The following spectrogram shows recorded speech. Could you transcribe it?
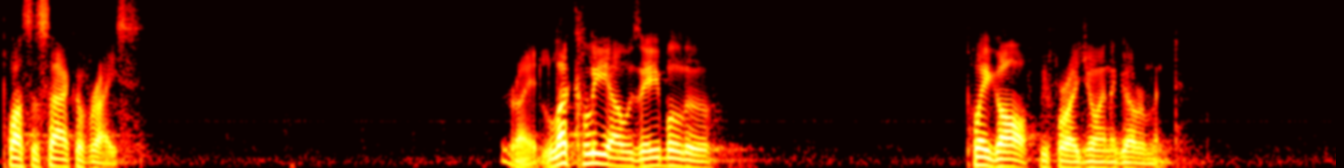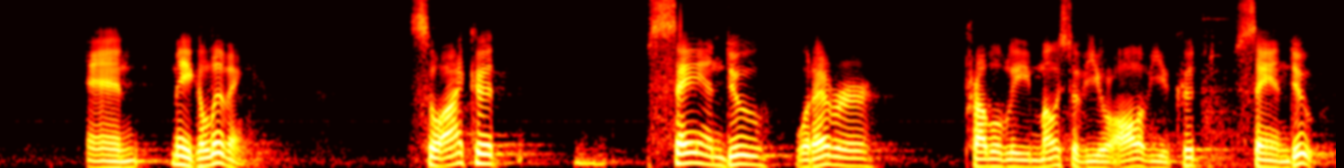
plus a sack of rice. Right. Luckily, I was able to play golf before I joined the government and make a living. So I could say and do whatever probably most of you or all of you could say and do.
